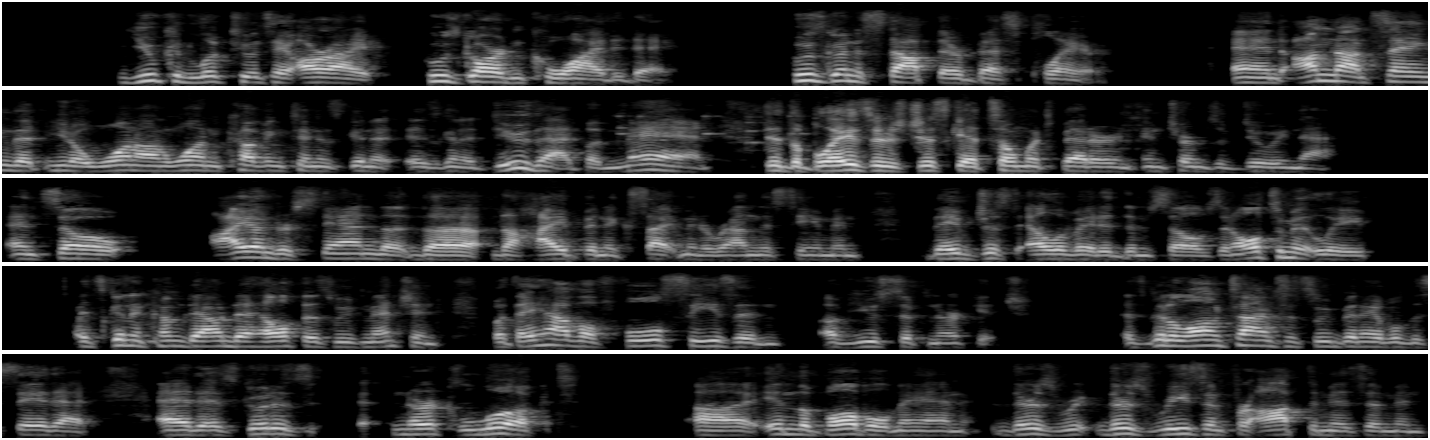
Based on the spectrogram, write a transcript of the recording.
you could look to and say, all right, who's guarding Kawhi today? Who's going to stop their best player? And I'm not saying that you know one on one Covington is gonna is gonna do that, but man, did the Blazers just get so much better in, in terms of doing that. And so I understand the the the hype and excitement around this team, and they've just elevated themselves. And ultimately, it's going to come down to health, as we've mentioned. But they have a full season of Jusuf Nurkic. It's been a long time since we've been able to say that. And as good as Nurk looked uh, in the bubble, man, there's re- there's reason for optimism. And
